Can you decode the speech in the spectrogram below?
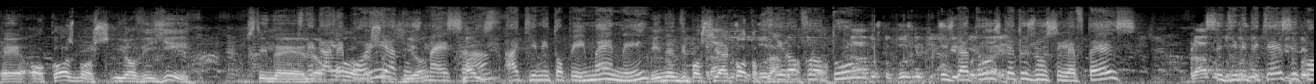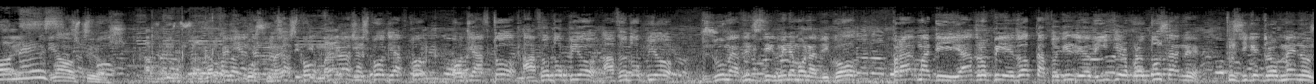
Ε, ο κόσμος, οι οδηγοί στην ε, Στην λεωφόρο ταλαιπωρία τους Μεσογείων, μέσα, μάλιστα, ακινητοποιημένοι, είναι εντυπωσιακό το πράγμα αυτό. χειροκροτούν Μπράβο στον κόσμο που τους τους γιατρούς χειροκροτάει. και τους νοσηλευτές, Μπράβο στον συγκινητικές κόσμο που τους χειροκροτάει. εικόνες. Να ο Σπύρος. Αυτούς τους Να τον ανθρώπους. Παιδιά, ακούσουμε. Θέλω να σας πω, θέλω να σας πω ότι, αυτό, ότι αυτό, αυτό, το οποίο, αυτό το οποίο ζούμε αυτή τη στιγμή είναι μοναδικό. Πράγματι, οι άνθρωποι εδώ από τα αυτοκίνητα, οι οδηγοί χειροκροτούσαν τους συγκεντρωμένους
